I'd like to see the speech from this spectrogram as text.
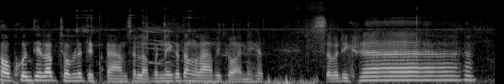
ขอบคุณที่รับชมและติดตามสำหรับวันนี้ก็ต้องลาไปก่อนนะครับ สวัสดีครับ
